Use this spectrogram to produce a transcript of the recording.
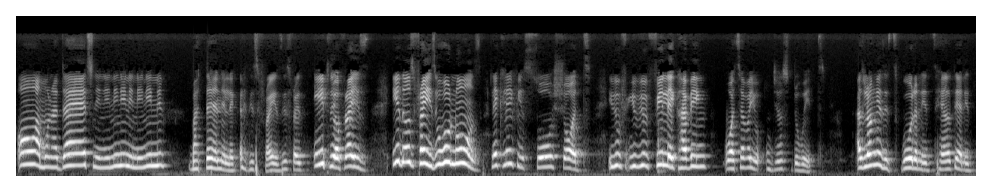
oh, I'm on a diet, nini. But then you're like, oh, this fries, this fries. Eat your fries. Eat those fries. Who knows? Like life is so short. If you if you feel like having whatever you just do it. As long as it's good and it's healthy and it's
